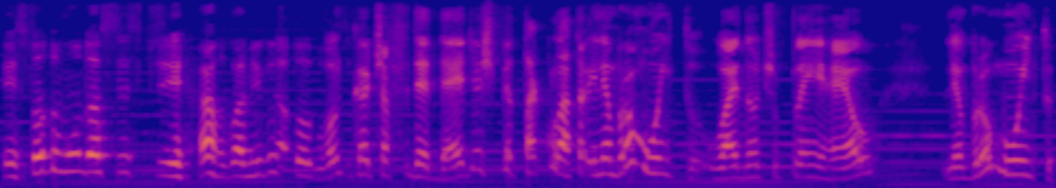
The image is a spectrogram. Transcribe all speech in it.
fez, todo mundo assistir, os amigos Não, todos. O One Cut of the Dead é espetacular. E lembrou muito. Why Don't You Play in Hell Lembrou muito.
